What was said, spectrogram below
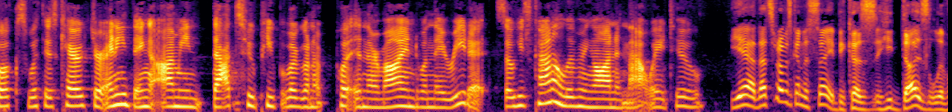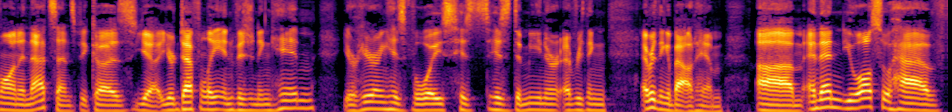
books with his character, anything, I mean, that's who people are going to put in their mind when they read it. So he's kind of living on in that way too. Yeah, that's what I was going to say because he does live on in that sense. Because yeah, you're definitely envisioning him. You're hearing his voice, his his demeanor, everything everything about him. Um, and then you also have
